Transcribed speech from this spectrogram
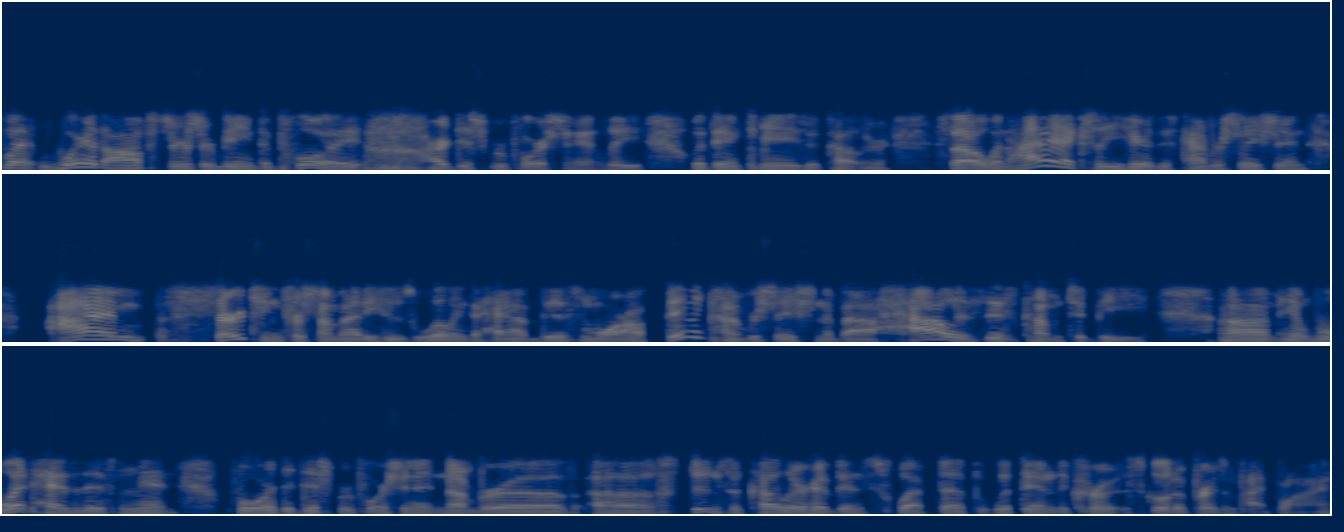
but where the officers are being deployed are disproportionately within communities of color. So when I actually hear this conversation, I'm searching for somebody who's willing to have this more authentic conversation about how has this come to be, um, and what has this meant for the disproportionate number of uh, students of color have been swept up within the school to prison pipeline.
